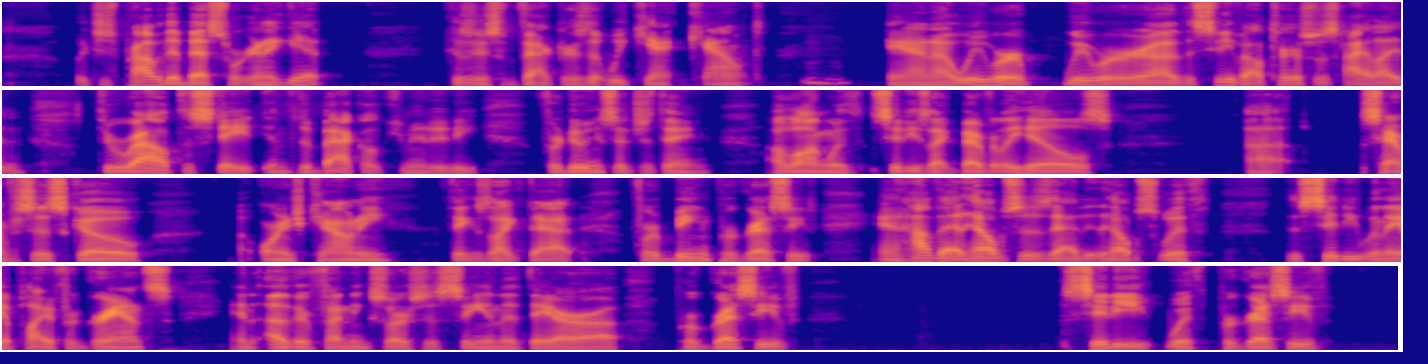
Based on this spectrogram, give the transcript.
which is probably the best we're going to get because there's some factors that we can't count. Mhm. And uh, we were we were uh, the city of Alturas was highlighted throughout the state in the tobacco community for doing such a thing, along with cities like Beverly Hills, uh, San Francisco, Orange County, things like that, for being progressive. And how that helps is that it helps with the city when they apply for grants and other funding sources, seeing that they are a progressive city with progressive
